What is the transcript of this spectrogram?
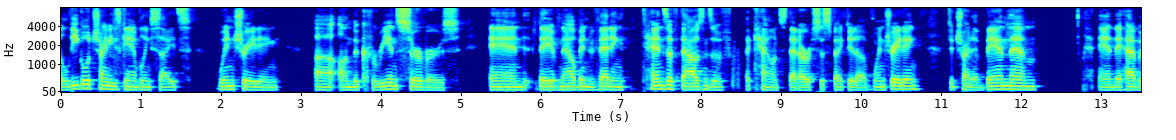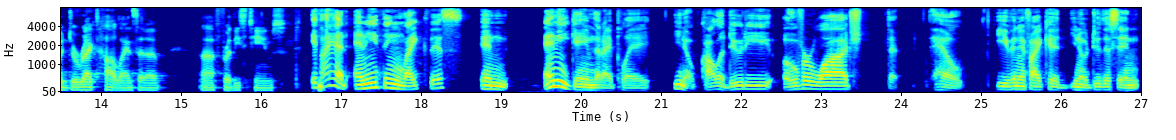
illegal Chinese gambling sites, win trading uh, on the Korean servers, and they have now been vetting tens of thousands of accounts that are suspected of win trading to try to ban them. And they have a direct hotline set up uh, for these teams. If I had anything like this in any game that I play, you know, Call of Duty, Overwatch, that hell, even if I could, you know, do this in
